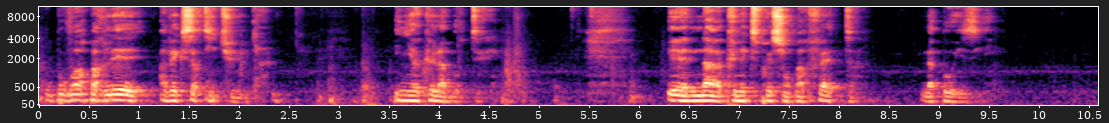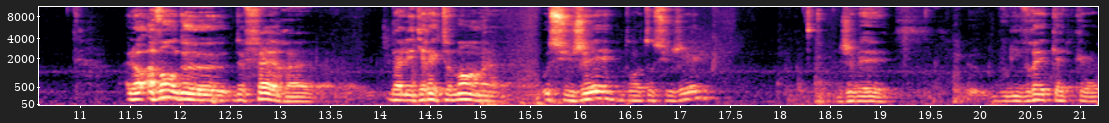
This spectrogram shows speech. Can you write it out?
pour pouvoir parler avec certitude. Il n'y a que la beauté. Et elle n'a qu'une expression parfaite, la poésie. Alors avant de, faire, euh, d'aller directement euh, au sujet, droit au sujet, je vais vous livrer quelques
